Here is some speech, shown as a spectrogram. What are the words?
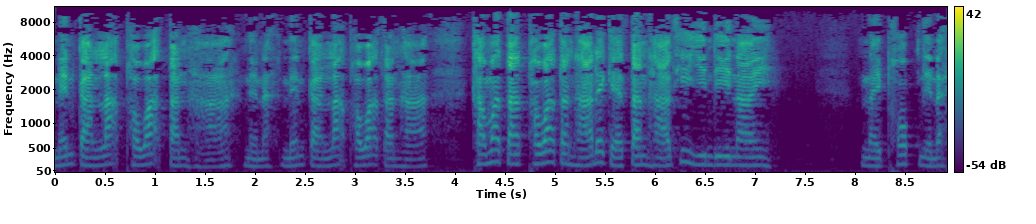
เน้นการละภวะตันหาเนี่ยนะเน้นการละภวะตันหาคำว่าตัดภาวะตัณหาได้แก่ตัณหาที่ยินดีในในภพเนี่ยนะ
